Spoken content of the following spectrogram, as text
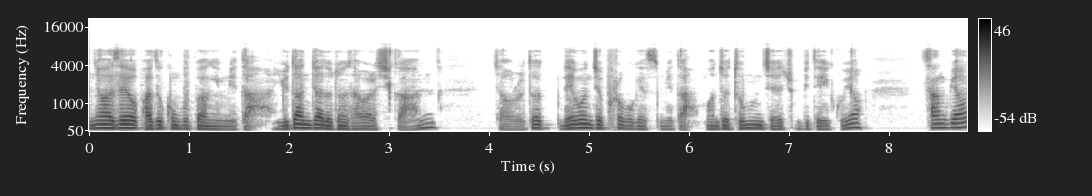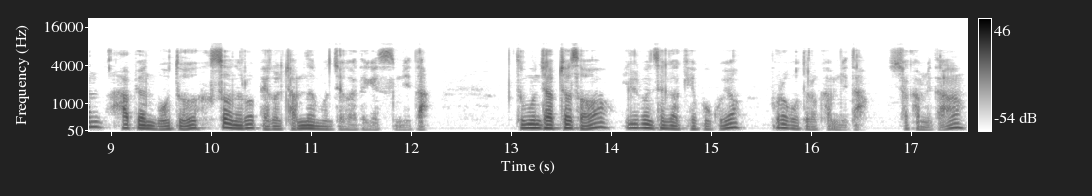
안녕하세요. 바둑공부방입니다. 유단자 도전 4월 시간. 자, 오늘도 네 문제 풀어보겠습니다. 먼저 두 문제 준비되어 있고요. 상변, 하변 모두 흑선으로 100을 잡는 문제가 되겠습니다. 두 문제 합쳐서 1분 생각해 보고요. 풀어보도록 합니다. 시작합니다.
